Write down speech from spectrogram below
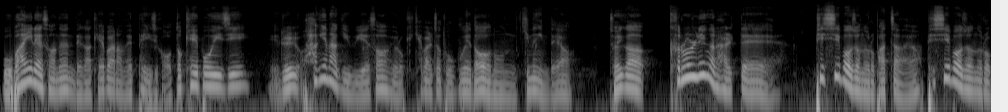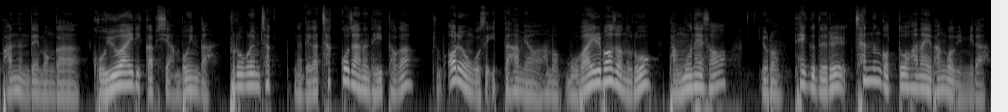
모바일에서는 내가 개발한 웹페이지가 어떻게 보이지 를 확인하기 위해서 이렇게 개발자 도구에 넣어 놓은 기능인데요. 저희가 크롤링을 할 때 PC 버전으로 봤잖아요. PC 버전으로 봤는데 뭔가 고유 아이디 값이 안 보인다. 프로그램 찾, 그러니까 내가 찾고자 하는 데이터가 좀 어려운 곳에 있다 하면 한번 모바일 버전으로 방문해서 이런 태그들을 찾는 것도 하나의 방법입니다.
